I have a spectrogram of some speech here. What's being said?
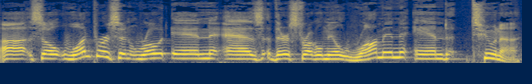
Uh, so one person wrote in as their struggle meal ramen and tuna.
